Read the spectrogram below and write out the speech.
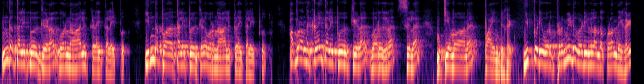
இந்த தலைப்புக்கு கீழே ஒரு நாலு கிளை தலைப்பு. இந்த ப தலைப்புக்கு கீழே ஒரு நாலு கிளை தலைப்பு. அப்புறம் அந்த கிளை தலைப்புக்கு கீழே வருகிற சில முக்கியமான பாயிண்டுகள். இப்படி ஒரு பிரமிடு வடிவில் அந்த குழந்தைகள்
